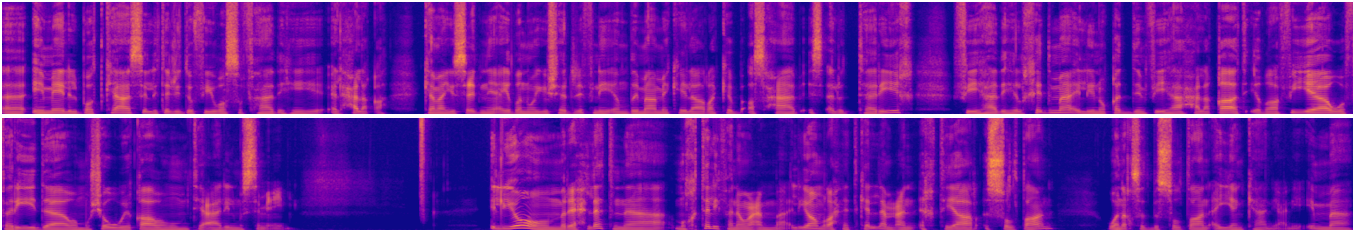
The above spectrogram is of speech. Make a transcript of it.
إيميل البودكاست اللي تجده في وصف هذه الحلقة. كما يسعدني أيضا ويشرفني انضمامك إلى ركب أصحاب اسالوا التاريخ في هذه الخدمة اللي نقدم فيها حلقات إضافية وفريدة ومشوقة وممتعة للمستمعين. اليوم رحلتنا مختلفة نوعا ما. اليوم راح نتكلم عن اختيار السلطان ونقصد بالسلطان ايا كان يعني إما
